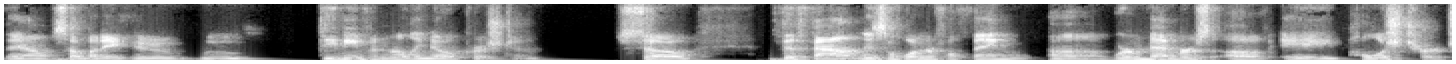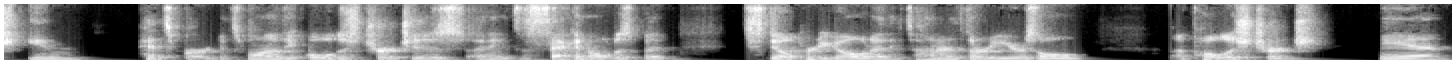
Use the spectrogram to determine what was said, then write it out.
You know, somebody who who didn't even really know Christian. So, the fountain is a wonderful thing. Uh, we're members of a Polish church in Pittsburgh. It's one of the oldest churches. I think it's the second oldest, but still pretty old. I think it's 130 years old. A Polish church and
